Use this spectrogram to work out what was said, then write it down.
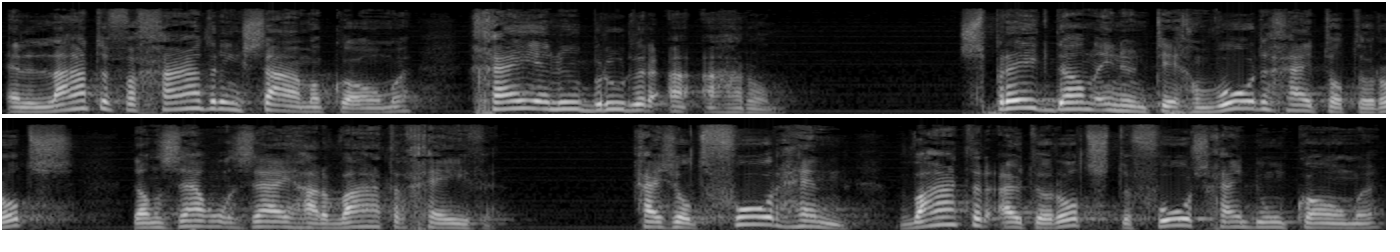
en laat de vergadering samenkomen, gij en uw broeder Aaron. Spreek dan in hun tegenwoordigheid tot de rots, dan zal zij haar water geven. Gij zult voor hen water uit de rots tevoorschijn doen komen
